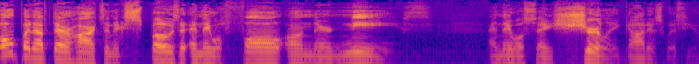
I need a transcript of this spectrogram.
open up their hearts and expose it, and they will fall on their knees, and they will say, Surely God is with you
